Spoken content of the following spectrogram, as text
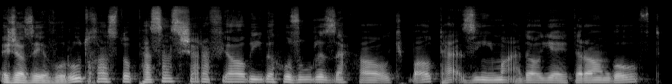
اجازه ورود خواست و پس از شرفیابی به حضور زحاک با تعظیم و ادای احترام گفت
